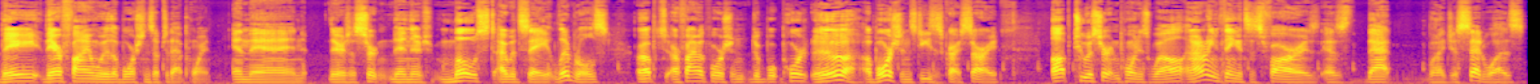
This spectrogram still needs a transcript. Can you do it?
they they're fine with abortions up to that point. and then there's a certain then there's most I would say liberals are up to, are fine with abortion, ugh, abortions. Jesus Christ, sorry, up to a certain point as well. And I don't even think it's as far as as that what I just said was.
